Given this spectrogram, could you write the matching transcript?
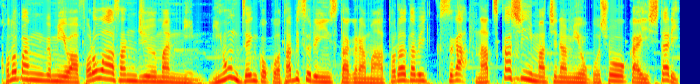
この番組はフォロワー30万人、日本全国を旅するインスタグラマートラダビックスが懐かしい街並みをご紹介したり、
